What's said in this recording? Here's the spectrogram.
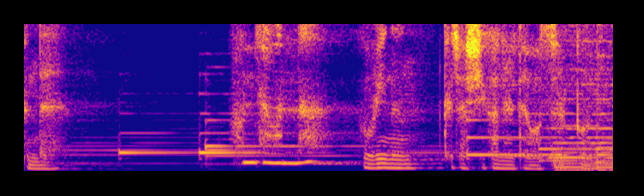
근데 혼자 왔나? 우리는 그저 시간을 데웠을 뿐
